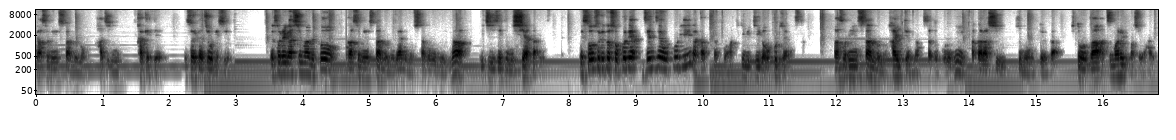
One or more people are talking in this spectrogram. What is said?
ガソリンスタンドの端にかけて、それが上下する。でそれが閉まると、ガソリンスタンドの屋根の下の部分が一時的にシアターに。でそうすると、そこで全然起こり得なかったこうアクティビティが起こるじゃないですか。ガソリンスタンドの背景になってたところに新しい機能というか、人が集まれる場所が入る。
